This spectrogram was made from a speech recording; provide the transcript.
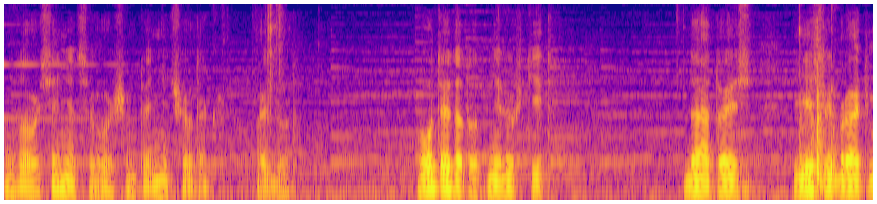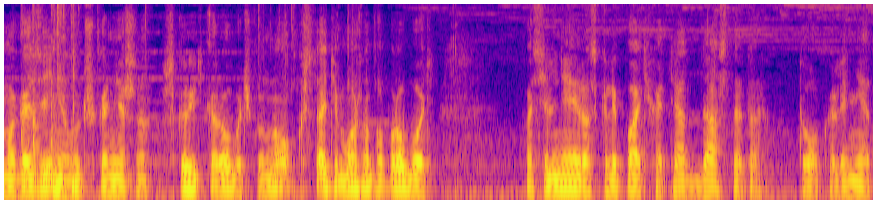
Ну, заусеницы, в общем-то, ничего так пойдут. Вот этот вот не люфтит. Да, то есть, если брать в магазине, лучше, конечно, вскрыть коробочку. Ну, кстати, можно попробовать посильнее расклепать, хотя даст это толк или нет.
